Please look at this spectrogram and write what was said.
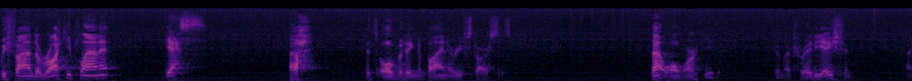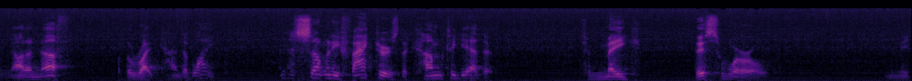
we found a rocky planet. Yes. Ah, it's orbiting a binary star system. That won't work either. Too much radiation and not enough of the right kind of light. And there's so many factors that come together to make this world unique.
